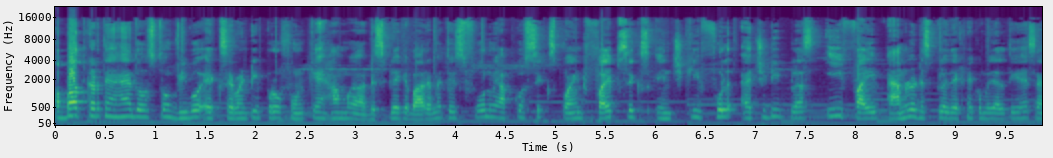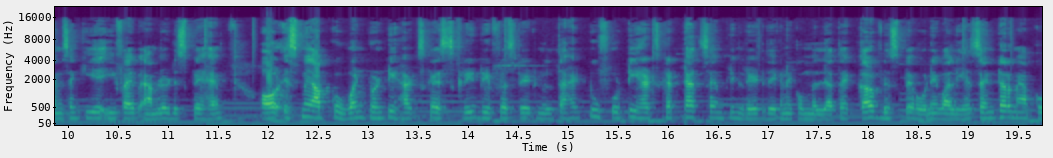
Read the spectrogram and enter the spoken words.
अब बात करते हैं दोस्तों Vivo X seventy Pro phone के हम डिस्प्ले के बारे में। तो इस फ़ोन में आपको 6.56 इंच की full H D plus E five AMOLED display देखने को मिल जाती है। सैमसंग की ये ई फाइव एमलो डिस्प्ले है और इसमें आपको 120 ट्वेंटी का स्क्रीन रिफ्रेश रेट मिलता है 240 फोर्टी का टच सैम्पलिंग रेट देखने को मिल जाता है। कर्व डिस्प्ले होने वाली है। सेंटर में आपको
